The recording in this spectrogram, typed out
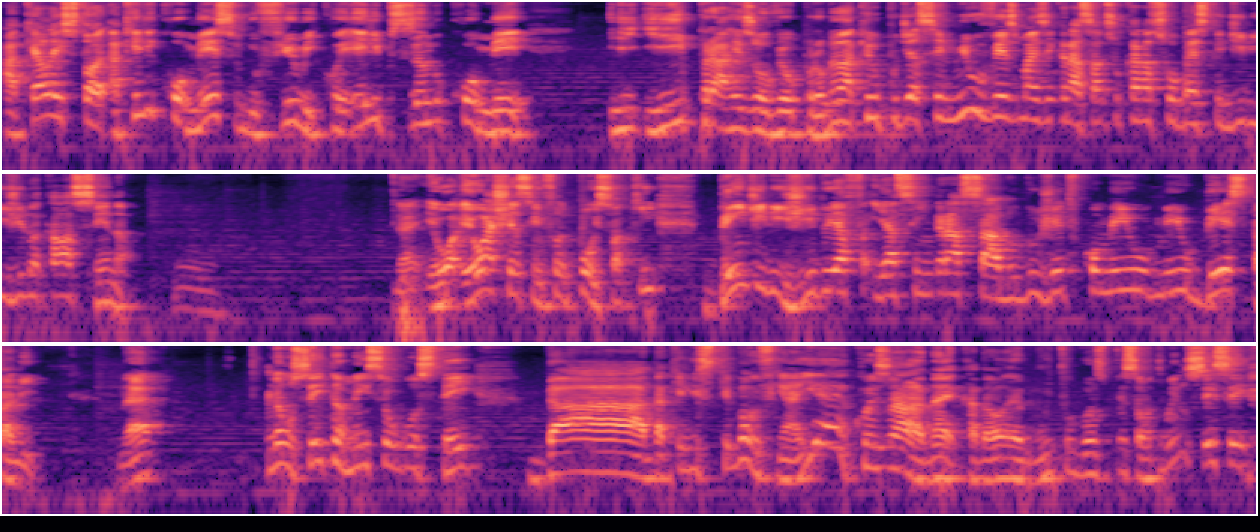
Aquela história, aquele começo do filme, ele precisando comer e, e ir para resolver o problema, aquilo podia ser mil vezes mais engraçado se o cara soubesse ter dirigido aquela cena. Hum. Né? Eu, eu achei assim, falei, pô, isso aqui bem dirigido ia, ia ser engraçado. Do jeito ficou meio, meio besta ali, né? Não sei também se eu gostei da daquele esquema. Bom, enfim, aí é coisa, né? Cada é muito gosto pessoal. também não sei se,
